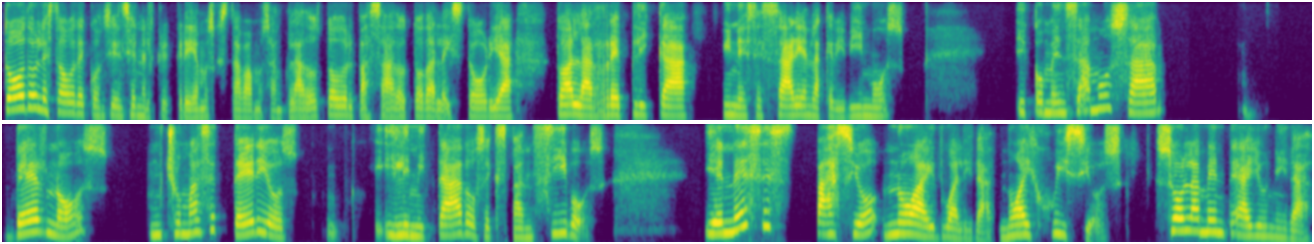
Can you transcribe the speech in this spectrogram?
todo el estado de conciencia en el que creíamos que estábamos anclados, todo el pasado, toda la historia, toda la réplica innecesaria en la que vivimos. Y comenzamos a vernos mucho más etéreos, ilimitados, expansivos. Y en ese espacio no hay dualidad, no hay juicios, solamente hay unidad.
